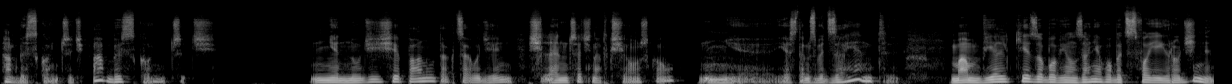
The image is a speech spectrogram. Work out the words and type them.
Aby skończyć, aby skończyć. Nie nudzi się panu tak cały dzień ślęczeć nad książką? Nie, jestem zbyt zajęty. Mam wielkie zobowiązania wobec swojej rodziny.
